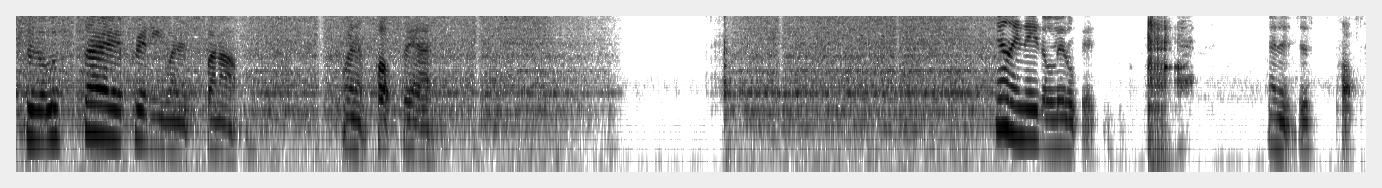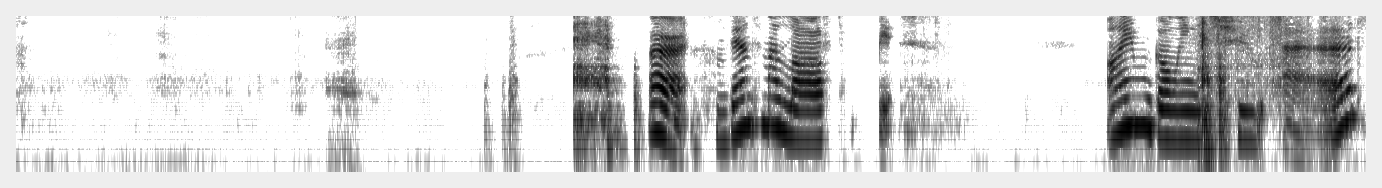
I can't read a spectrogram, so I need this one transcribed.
Because it looks so pretty when it's spun up. When it pops out. You only need a little bit. And it just pops. Alright, I'm down to my last bit. I'm going to add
